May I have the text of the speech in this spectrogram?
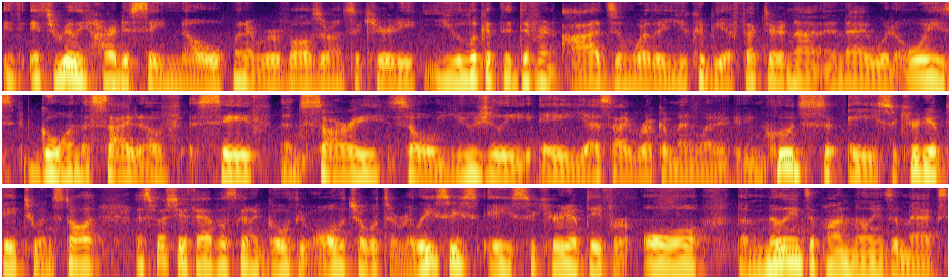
it, it's really hard to say no when it revolves around security. You look at the different odds and whether you could be affected or not, and I would always go on the side of safe than sorry. So usually, a yes, I recommend when it includes a security update to install it, especially if Apple's going to go through all the trouble to release a, a security update for all the millions upon millions of Macs.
